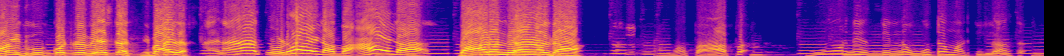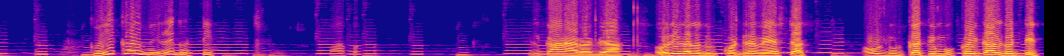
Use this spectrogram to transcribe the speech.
ಅವನಿದ್ ಇದ್ ಕೊಟ್ರೆ ವೇಸ್ಟ್ ಆತ್. ನೀ ಬಾಯ್ಲ ಅಣ್ಣ ಕೊಡು ಅಣ್ಣ ಬಾ ಅಣ್ಣ. ಬಾಡ ಅಂದ್ ಹೇಳಲ್ದ ಪಾಪ. ಮೂರ್ ದಿನದಿಂದ ಊಟ ಮಾಡ್ತಿಲ್ಲ ಅಂತ. ಕೈ ಕಾಲ್ ಬೇರೆ ಗಟ್ಟಿ. ಪಾಪ. ಕಾಣ ರಾಜ್ಯ ಅವ್ರಿಗೆಲ್ಲ ದುಡ್ಡು ಕೊಟ್ರೆ ವೇಸ್ಟ್ ಆತ್ ಅವ್ರು ದುಡ್ಕ ತಿಂಬು ಕೈ ಕಾಲ್ ಗಟ್ಟಿತ್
